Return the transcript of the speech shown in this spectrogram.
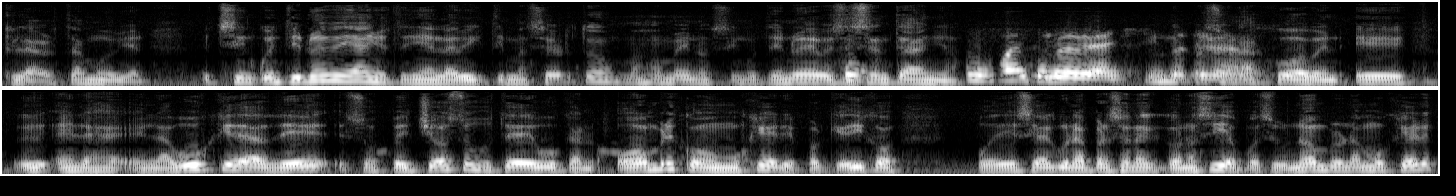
Claro, está muy bien. 59 años tenía la víctima, ¿cierto? Más o menos, 59, 60 años. 59 años, 59 Una persona joven. Eh, en, la, en la búsqueda de sospechosos, ustedes buscan hombres como mujeres, porque dijo, puede ser alguna persona que conocía, puede ser un hombre o una mujer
